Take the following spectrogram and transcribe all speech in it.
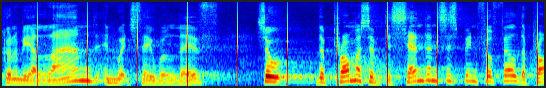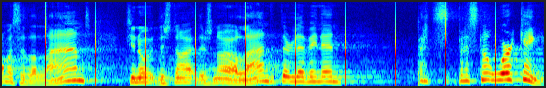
going to be a land in which they will live. So the promise of descendants has been fulfilled, the promise of the land. Do you know, there's now, there's now a land that they're living in, but it's, but it's not working.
